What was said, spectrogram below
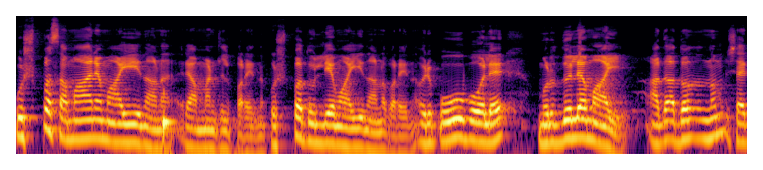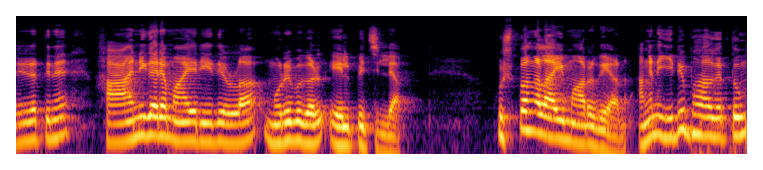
പുഷ്പസമാനമായി എന്നാണ് രാമായണത്തിൽ പറയുന്നത്. പുഷ്പതുല്യമായി എന്നാണ് പറയുന്നത്. ഒരു പൂവ് പോലെ മൃദുലമായി. അത് അതൊന്നും ശരീരത്തിന് ഹാനികരമായ രീതിയിലുള്ള മുറിവുകൾ ഏൽപ്പിച്ചില്ല. പുഷ്പങ്ങളായി മാറുകയാണ്. അങ്ങനെ ഇരുഭാഗത്തും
